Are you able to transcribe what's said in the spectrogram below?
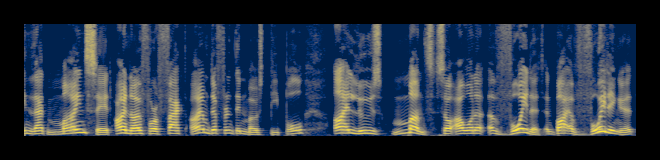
in that mindset, I know for a fact I am different than most people. I lose months. So I want to avoid it. And by avoiding it,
